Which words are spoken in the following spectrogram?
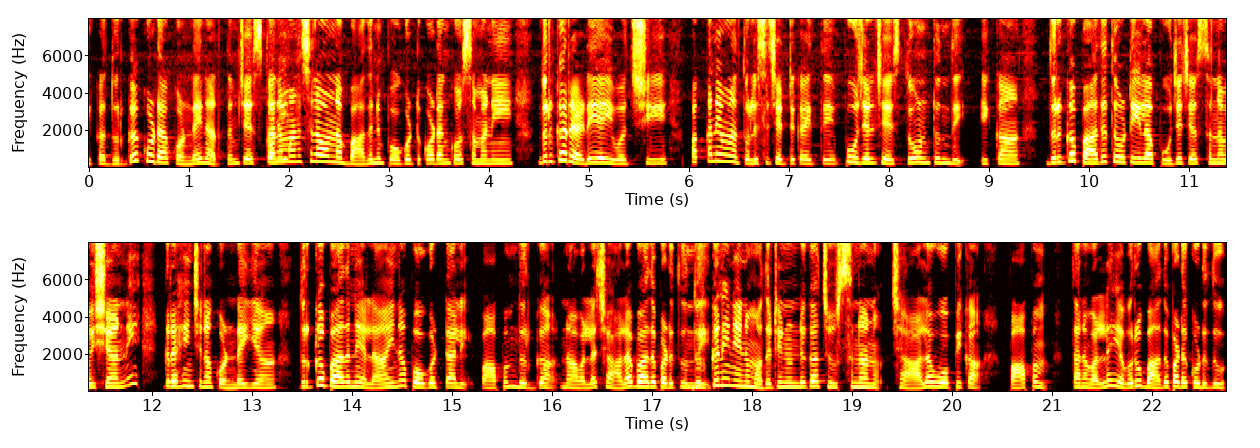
ఇక దుర్గ కూడా కొండయ్యని అర్థం చేసుకుని మనసులో ఉన్న బాధని పోగొట్టుకోవడం కోసమని దుర్గ రెడీ అయి వచ్చి పక్కనే ఉన్న తులసి చెట్టుకైతే పూజలు చేస్తూ ఉంటుంది. ఇక దుర్గ బాధతోటి ఇలా పూజ చేస్తున్న విషయాన్ని గ్రహించిన కొండయ్య దుర్గ బాధని ఎలా అయినా పోగొట్టాలి. పాపం దుర్గ నా వల్ల చాలా బాధపడుతుంది. దుర్గని నేను మొదటి నుండిగా చూస్తున్నాను. చాలా ఓపిక. పాపం తన వల్ల ఎవరూ బాధపడకూడదు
